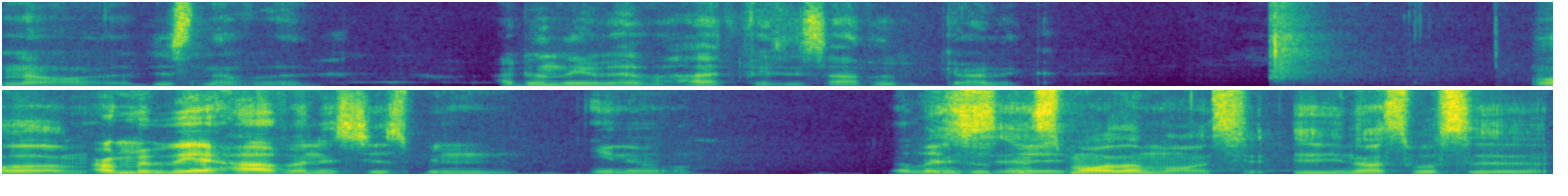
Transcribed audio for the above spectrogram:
No, I just never. I don't think I've ever had potato salad with garlic. Well, Or maybe I have, and it's just been, you know, a little it's bit in small amounts. You're not supposed to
